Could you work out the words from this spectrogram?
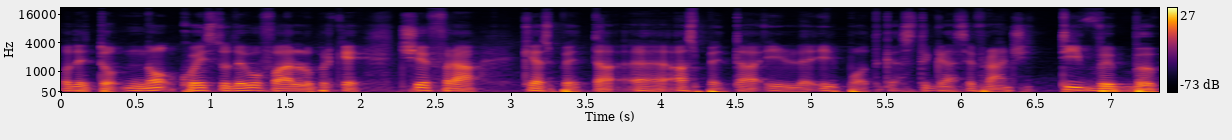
ho detto no, questo devo farlo perché c'è Fra che aspetta, eh, aspetta il, il, podcast. Grazie Franci. TVB.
